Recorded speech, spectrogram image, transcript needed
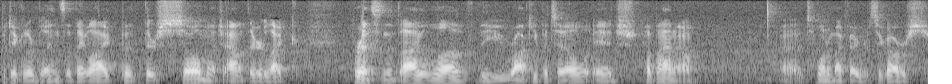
particular blends that they like, but there's so much out there. Like, for instance, I love the Rocky Patel Edge Habano. Uh, it's one of my favorite cigars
